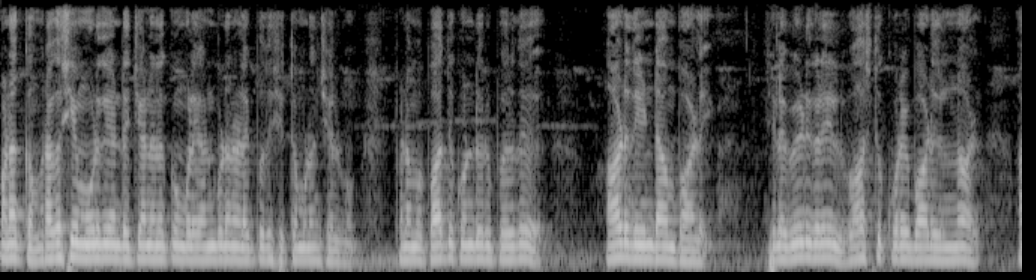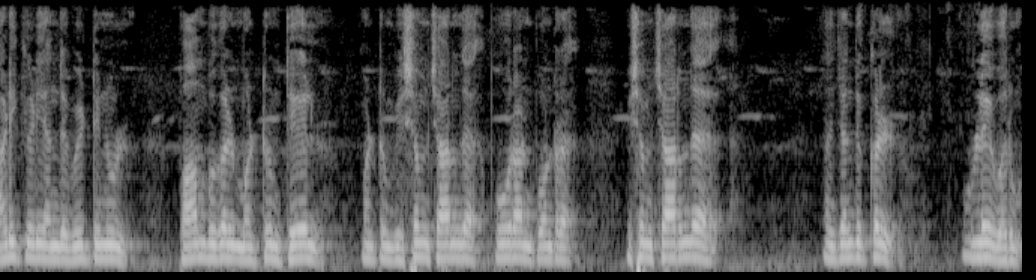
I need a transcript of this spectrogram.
வணக்கம். ரகசிய மூலிகை என்ற சேனலுக்கு உங்களை அன்புடன் அழைப்பது சித்தமுடன் செல்வம். இப்போ நம்ம பார்த்து கொண்டிருப்பது ஆடு தீண்டாம் பாலை. சில வீடுகளில் வாஸ்து குறைபாடுகளினால் அடிக்கடி அந்த வீட்டினுள் பாம்புகள் மற்றும் தேல் மற்றும் விஷம் சார்ந்த பூரான் போன்ற விஷம் சார்ந்த ஜந்துக்கள் உள்ளே வரும்.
